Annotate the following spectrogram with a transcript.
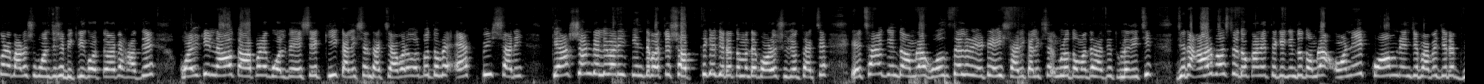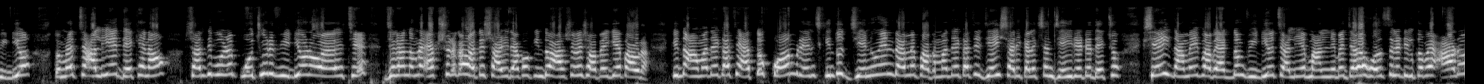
করে বারোশো পঞ্চাশে বিক্রি করতে পারবে, হাতে কোয়ালিটি নাও তারপরে বলবে এসে কি কালেকশন থাকছে। আবার বলব তোমরা এক piece sari cash on delivery কিনতে পারছ। সব থেকে যেটা তোমাদের বড় সুযোগ থাকছে। এছাড়া কিন্তু আমরা হোলসেল রেটে এই শাড়ি কালেকশনগুলো তোমাদের হাতে তুলে দিচ্ছি, যেটা আর বাসটা দোকানের থেকে কিন্তু তোমরা অনেক কম রেঞ্জে পাবে, যেটা ভিডিও তোমরা চালিয়ে দেখে নাও। শান্তিপুরে প্রচুর ভিডিও রয়েছে, যেখানে তোমরা একশো টাকা হয়তো শাড়ি দেখো, কিন্তু আসলে সবাই গিয়ে পাও না কিন্তু আমাদের কাছে এত কম রেঞ্জ কিন্তু জেনুইন দামে পাবে। আমাদের কাছে যেই শাড়ি কালেকশন যেই রেটে দেখছ, সেই দামেই পাবে। একদম ভিডিও চালিয়ে মাল নেবে। যারা হোলসেলে ডিল করবে, আরও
